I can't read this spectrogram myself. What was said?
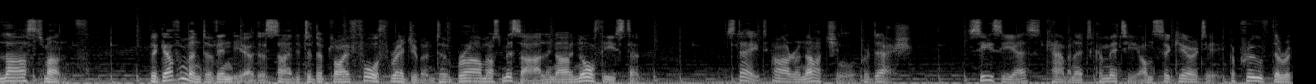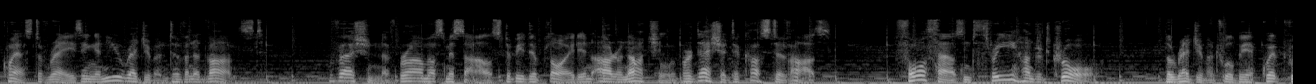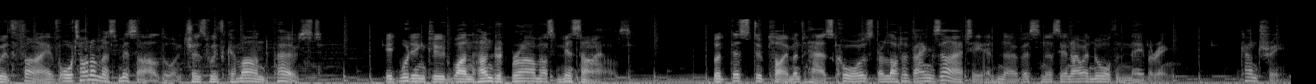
Last month, the government of India decided to deploy 4th Regiment of BrahMos missile in our northeastern state, Arunachal Pradesh. CCS Cabinet Committee on Security approved the request of raising a new regiment of an advanced version of BrahMos missiles to be deployed in Arunachal Pradesh at a cost of Rs. 4,300 crore. The regiment will be equipped with five autonomous missile launchers with command post. It would include 100 BrahMos missiles. But this deployment has caused a lot of anxiety and nervousness in our northern neighboring country.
